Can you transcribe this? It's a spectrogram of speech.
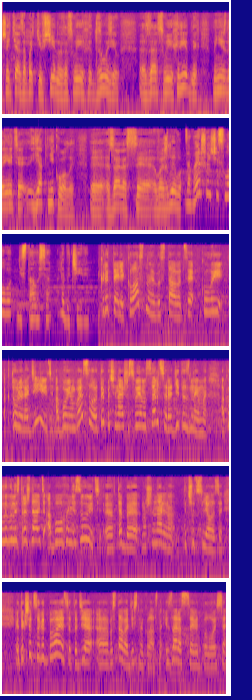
життя за батьківщину, за своїх друзів, за своїх рідних, мені здається, як ніколи. Зараз це важливо. Завершуючи слово, дісталося глядачеві. Критерій класної вистави це коли актори радіють або їм весело, ти починаєш у своєму серці радіти з ними. А коли вони страждають або агонізують, е, в тебе машинально течуть сльози. І от якщо це відбувається, тоді е, вистава дійсно класна. І зараз це відбулося.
